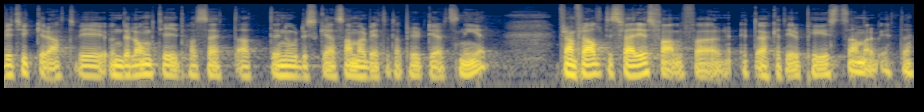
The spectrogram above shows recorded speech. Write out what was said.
vi tycker att vi under lång tid har sett att det nordiska samarbetet har prioriterats ner. Framförallt i Sveriges fall för ett ökat europeiskt samarbete.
